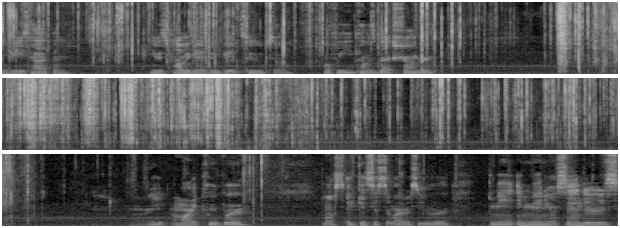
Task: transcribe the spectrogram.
injuries happen. He was probably going to do good too, so Hopefully he comes back stronger. Alright, Amari Cooper, most inconsistent wide receiver. Emmanuel Sanders,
